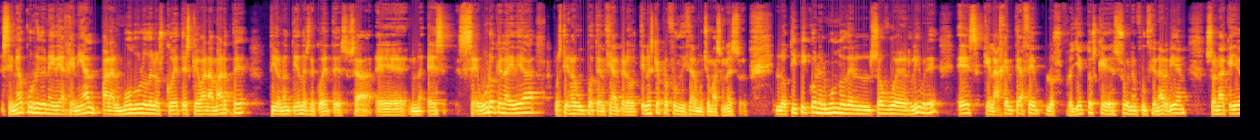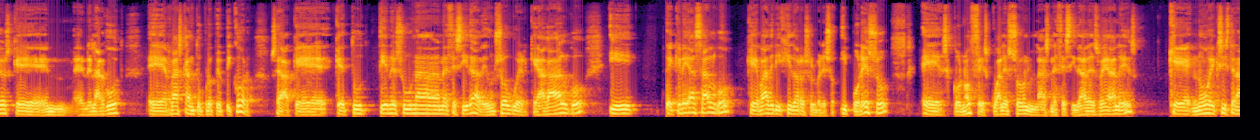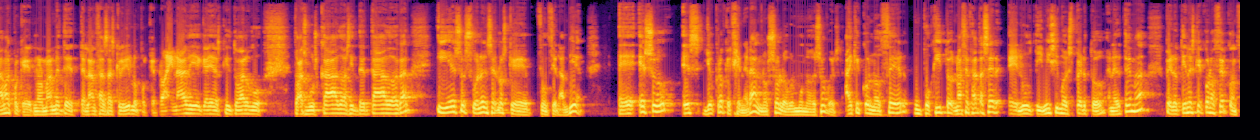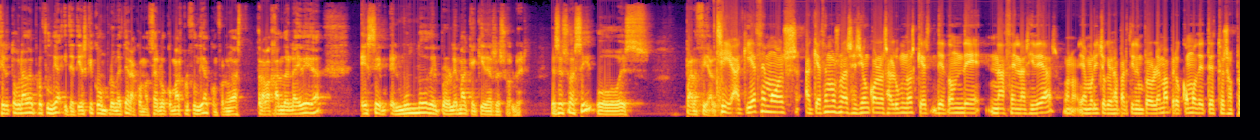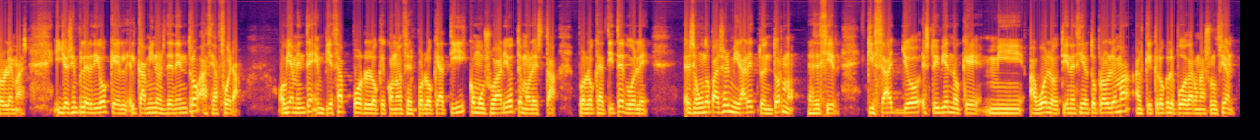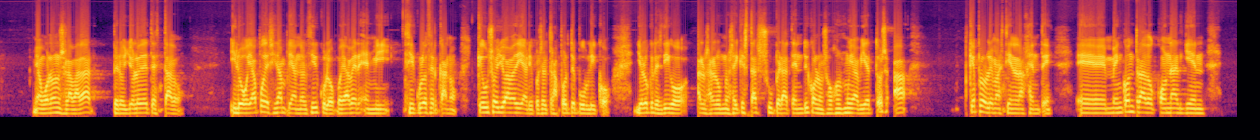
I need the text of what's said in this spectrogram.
se me ha ocurrido una idea genial para el módulo de los cohetes que van a Marte. Tío, no entiendes de cohetes. O sea, eh, es seguro que la idea pues tiene algún potencial, pero tienes que profundizar mucho más en eso. Lo típico en el mundo del software libre es que la gente hace los proyectos que suelen funcionar bien, son aquellos que en, el argot eh, rascan tu propio picor. O sea, que, que tú tienes una necesidad de un software que haga algo y te creas algo que va dirigido a resolver eso. Y por eso eh, conoces cuáles son las necesidades reales que no existen nada más porque normalmente te lanzas a escribirlo porque no hay nadie que haya escrito algo, tú has buscado, has intentado, tal, y esos suelen ser los que funcionan bien. Eh, eso es, yo creo que general, no solo en el mundo de software. Hay que conocer un poquito, no hace falta ser el ultimísimo experto en el tema, pero tienes que conocer con cierto grado de profundidad y te tienes que comprometer a conocerlo con más profundidad conforme vas trabajando en la idea, ese, el mundo del problema que quieres resolver. ¿Es eso así o es parcial. Sí, aquí hacemos, aquí hacemos una sesión con los alumnos que es de dónde nacen las ideas. Bueno, ya hemos dicho que es a partir de un problema, pero cómo detecto esos problemas. Y yo siempre les digo que el, camino es de dentro hacia afuera. Obviamente empieza por lo que conoces, por lo que a ti como usuario te molesta, por lo que a ti te duele. El segundo paso es mirar en tu entorno. Es decir, quizá yo estoy viendo que mi abuelo tiene cierto problema al que creo que le puedo dar una solución. Mi abuelo no se la va a dar, pero yo lo he detectado y luego ya puedes ir ampliando el círculo. Voy a ver en mi círculo cercano qué uso yo a diario, pues el transporte público. Yo lo que les digo a los alumnos, hay que estar súper atento y con los ojos muy abiertos a qué problemas tiene la gente. Eh, me he encontrado con alguien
